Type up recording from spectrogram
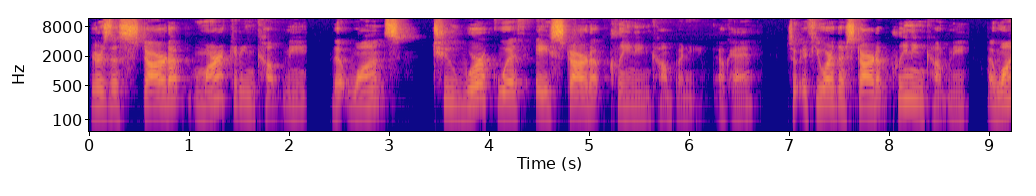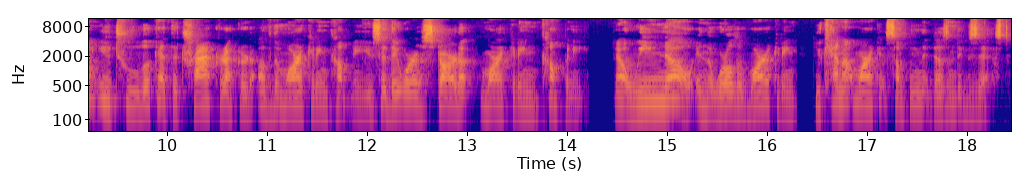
there's a startup marketing company that wants to work with a startup cleaning company, okay? So if you are the startup cleaning company, I want you to look at the track record of the marketing company. You said they were a startup marketing company. Now we know in the world of marketing, you cannot market something that doesn't exist.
